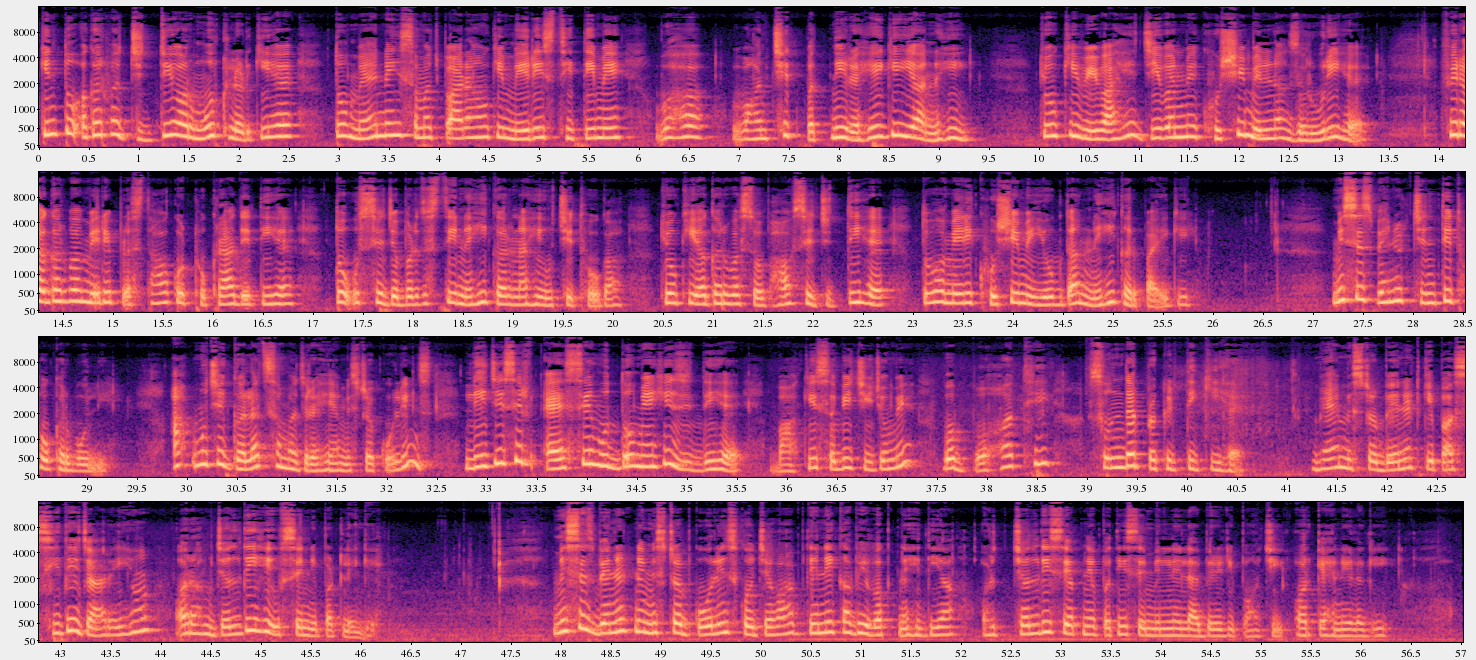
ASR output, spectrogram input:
किंतु अगर वह जिद्दी और मूर्ख लड़की है तो मैं नहीं समझ पा रहा हूँ कि मेरी स्थिति में वह वांछित पत्नी रहेगी या नहीं, क्योंकि विवाहित जीवन में खुशी मिलना ज़रूरी है। फिर अगर वह मेरे प्रस्ताव को ठुकरा देती है तो उससे ज़बरदस्ती नहीं करना ही उचित होगा, क्योंकि अगर वह स्वभाव से जिद्दी है तो वह मेरी खुशी में योगदान नहीं कर पाएगी। मिसेस बेनेट चिंतित होकर बोली, आप मुझे गलत समझ रहे हैं, मिस्टर कोलिंस लीजी सिर्फ़ ऐसे मुद्दों में ही जिद्दी है। बाकी सभी चीज़ों में वह बहुत ही सुंदर प्रकृति की है। मैं मिस्टर बेनेट के पास सीधे जा रही हूँ और हम जल्दी ही उससे निपट लेंगे। मिसेस बेनेट ने मिस्टर कोलिंस को जवाब देने का भी वक्त नहीं दिया और जल्दी से अपने पति से मिलने लाइब्रेरी पहुँची और कहने लगी,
